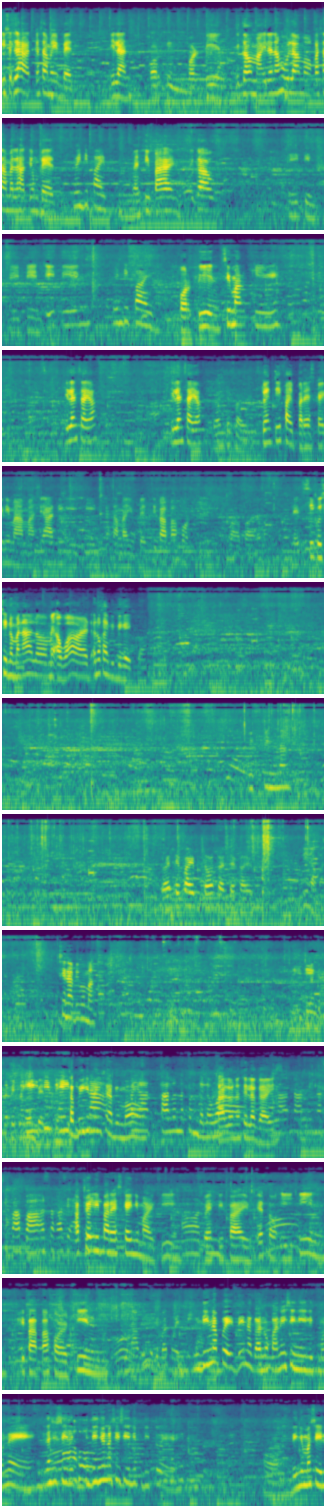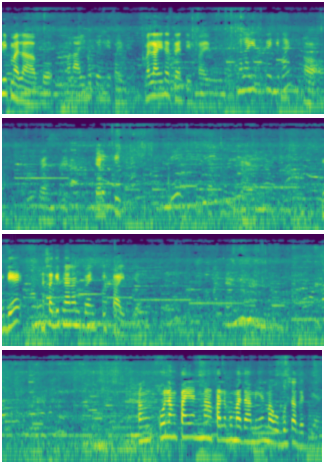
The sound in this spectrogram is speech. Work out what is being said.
Isa, lahat kasama yung bed? Ilan? 14. 14. Ikaw ma, ilan ang hula mo? Kasama lahat yung bed? 25. 25. Ikaw? 18. 18. 18. 25. 14. Si Marky? Ilan sa'yo? Ilan sa'yo? 25. 25 pares kayo ni Mama. Si Ading 18 kasama yung bed. Si Papa 14. Papa naman. Let's see kung sino manalo. May award. Ano kaya bibigay ko? Fifteen na. 25 to, 25. Hindi naman. Sinabi mo ma? 18, 18 Sabihin mo yung sabi mo. Kaya talo na tong dalawa. Talo na sila guys. Wala, Talo na si Papa at saka si Ate. Actually, pares kayo ni Marky. Oo, 25. Ito, 18. Si Papa, 14. Sinabi ko, di ba 20? Hindi na pwede. Nag-ano ka na eh. Sinilip mo na eh. Hindi, nasisilip, Oo. hindi nyo nasisilip dito eh. Hindi nyo masilip malabo. Malayo sa 25. Malayo sa 25. Malayo sa 25? Oo. 20. 30. Hindi. Nasa gitna ng 25 yan. Pang kulang pa yan ma. Kala mo madami yan. Maubos agad yan.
